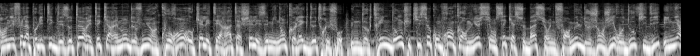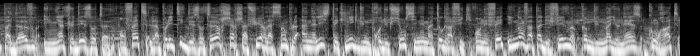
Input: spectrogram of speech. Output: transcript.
En effet, la politique des auteurs était carrément devenue un courant auquel étaient rattachés les éminents collègues de Truffaut. Une doctrine donc qui se comprend encore mieux si on sait qu'elle se base sur une formule de Jean Giraudoux qui dit Il n'y a pas d'œuvre, il n'y a que des auteurs. En fait, la politique des auteurs cherche à fuir la simple analyse technique d'une production cinématographique. En effet, il n'en va pas des films comme d'une mayonnaise qu'on rate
